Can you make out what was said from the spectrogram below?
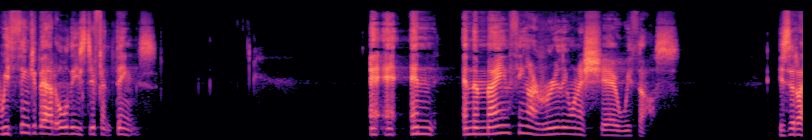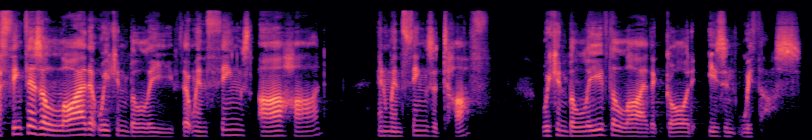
we think about all these different things. And, and, and the main thing I really want to share with us is that I think there's a lie that we can believe that when things are hard and when things are tough, we can believe the lie that God isn't with us.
